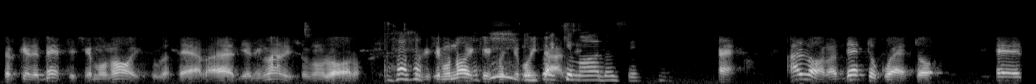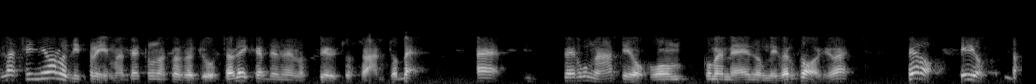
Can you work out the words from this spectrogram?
perché le bestie siamo noi sulla terra, eh? gli animali sono loro, perché siamo noi che facciamo i danni. In qualche modo sì. Ecco, allora detto questo, eh, la signora di prima ha detto una cosa giusta, lei crede nello Spirito Santo, beh, eh, per un ateo com- come me non mi vergogno, eh? però io, da,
